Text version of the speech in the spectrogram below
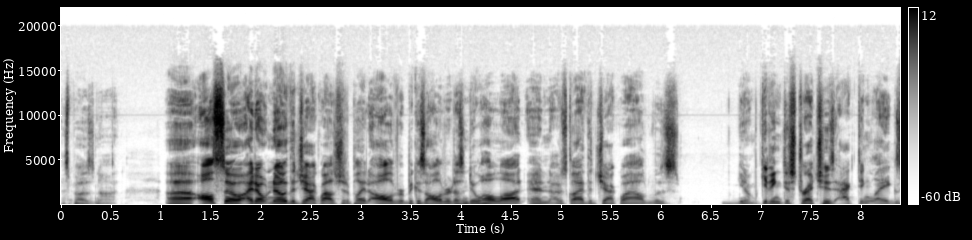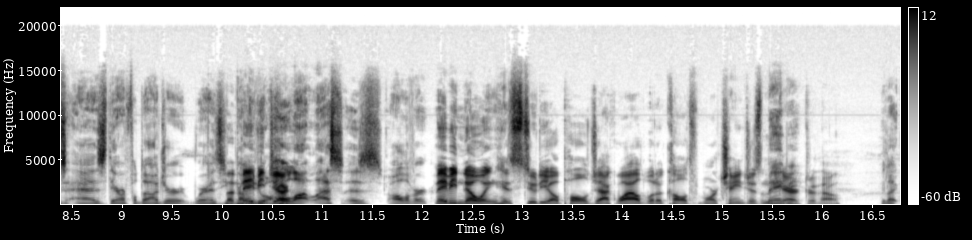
I suppose not. Uh, also, I don't know that Jack Wild should have played Oliver because Oliver doesn't do a whole lot, and I was glad that Jack Wild was, you know, getting to stretch his acting legs as the Artful Dodger, whereas he But probably maybe do a Jack- whole lot less as Oliver. Maybe knowing his studio pull, Jack Wild would have called for more changes in Maybe. the character, though. You're like,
